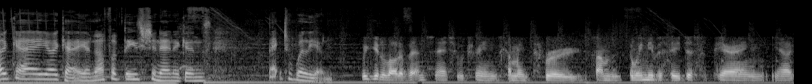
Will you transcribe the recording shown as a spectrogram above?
Okay, okay, enough of these shenanigans. Back to William. We get a lot of international trends coming through. Some that we never see disappearing, you know,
